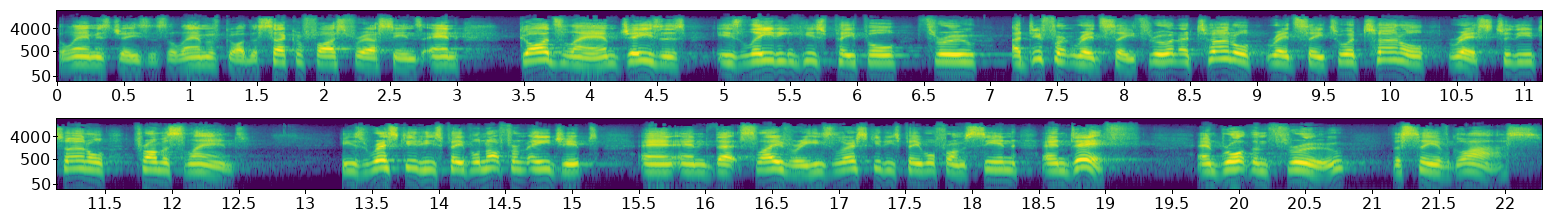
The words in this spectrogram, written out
The Lamb is Jesus, the Lamb of God, the sacrifice for our sins. And God's Lamb, Jesus, is leading his people through a different Red Sea, through an eternal Red Sea, to eternal rest, to the eternal promised land. He's rescued his people not from Egypt and, and that slavery, he's rescued his people from sin and death and brought them through the sea of glass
